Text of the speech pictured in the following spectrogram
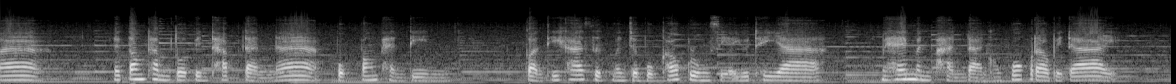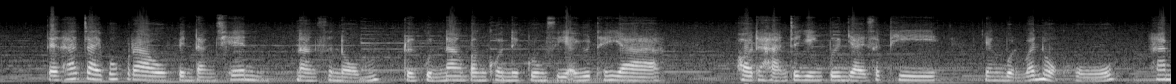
มา่า และต้องทำตัวเป็นทัพด่านหน้าปกป้องแผ่นดิน ก่อนที่ข้าศึกมันจะบุกเข้ากรุงศรีอยุธยา ไม่ให้มันผ่านด่านของพวกเราไปได้ แต่ถ้าใจพวกเราเป็นดังเช่น นางสนมหรือขุนนางบางคนในกรุงศรีอยุธยา พอทหารจะยิงปืนใหญ่สักที ยังบ่นว่าหนวกหู ห้าม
